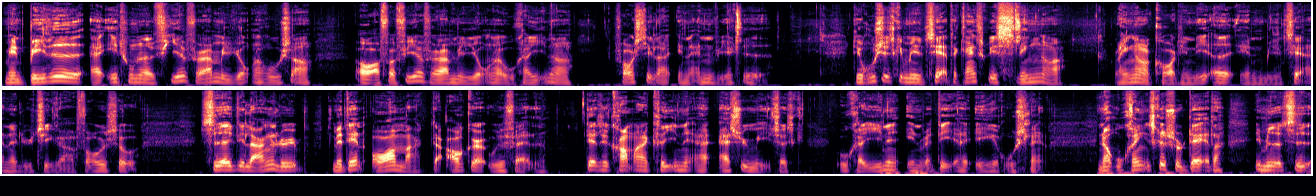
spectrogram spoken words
Men billedet af 144 millioner russere over for 44 millioner ukrainere forestiller en anden virkelighed. Det russiske militær, der ganske vist slingrer, ringere koordineret end militæranalytikere forudså, sidder i det lange løb med den overmagt, der afgør udfaldet. Dertil kommer, at krigen er asymmetrisk. Ukraine invaderer ikke Rusland. Når ukrainske soldater imidlertid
